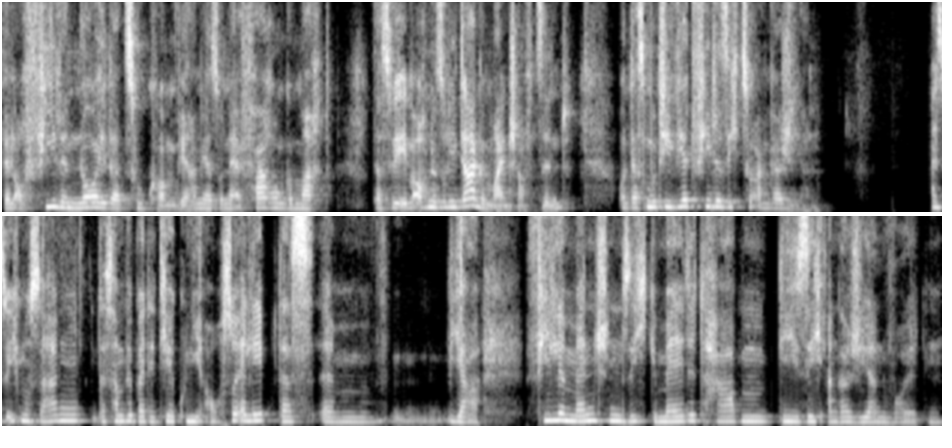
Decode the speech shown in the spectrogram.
wenn auch viele neu dazukommen. Wir haben ja so eine Erfahrung gemacht, dass wir eben auch eine Solidargemeinschaft sind und das motiviert viele, sich zu engagieren. Also ich muss sagen, das haben wir bei der Diakonie auch so erlebt, dass ähm, ja viele Menschen sich gemeldet haben, die sich engagieren wollten.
